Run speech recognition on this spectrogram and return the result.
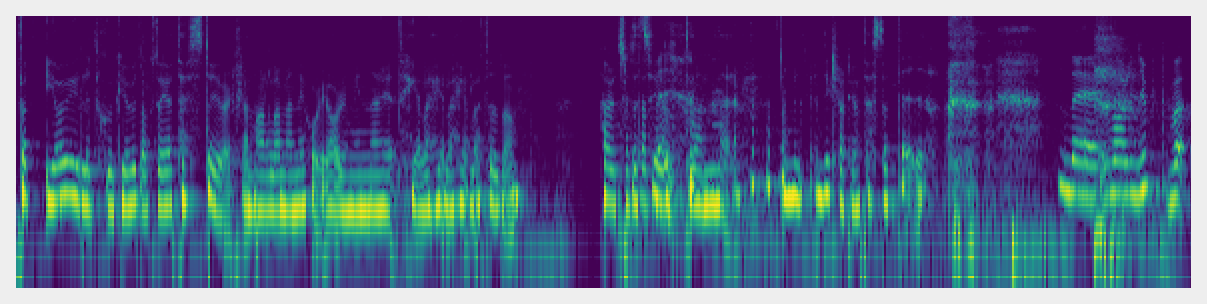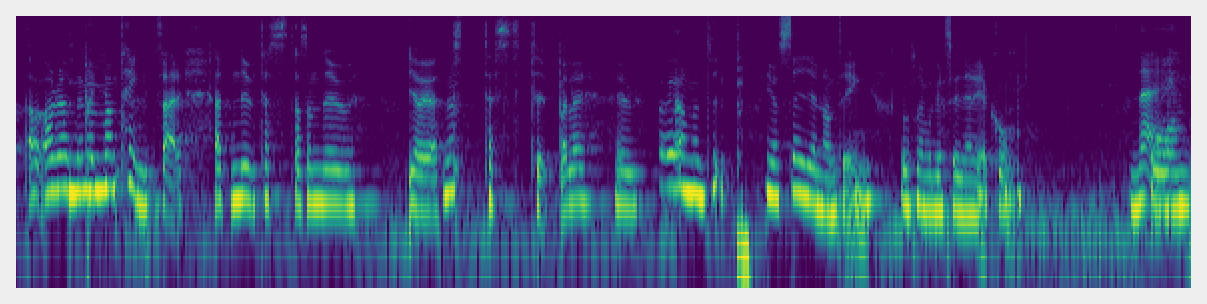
För att jag är ju lite sjuk i huvudet också. Jag testar ju verkligen alla människor jag har i min närhet hela, hela, hela tiden. Har du testat mig? Speciellt vänner. Ja, det är klart jag har testat dig. Nej, vad har du gjort? Har du alltså Nej, man- tänkt så här att nu test, alltså nu gör jag ett Nej. test typ, eller hur? Ja men typ. Jag säger någonting och sen vill jag se din reaktion. Nej. Och om,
